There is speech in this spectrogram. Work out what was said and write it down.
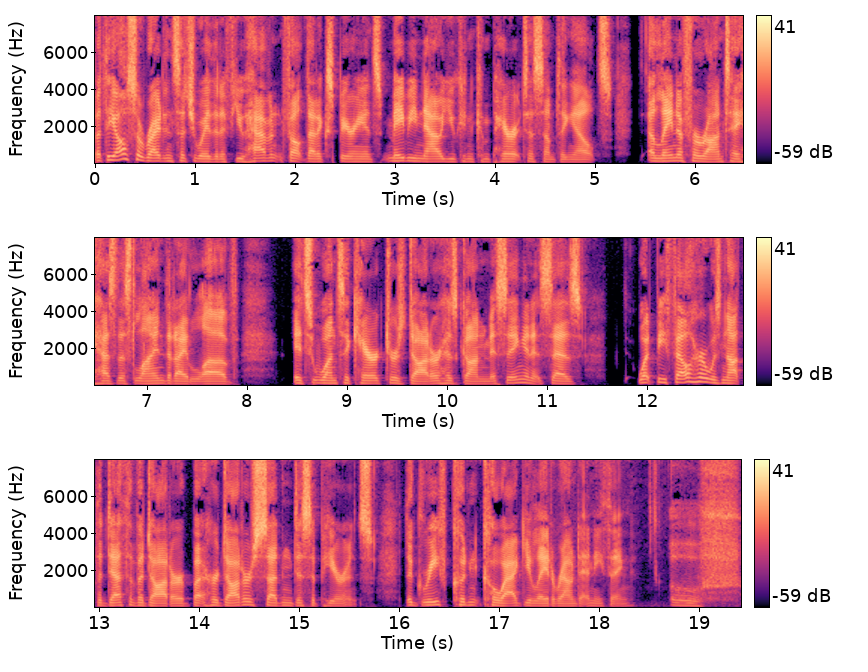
But they also write in such a way that if you haven't felt that experience, maybe now you can compare it to something else. Elena Ferrante has this line that I love. It's once a character's daughter has gone missing, and it says, what befell her was not the death of a daughter, but her daughter's sudden disappearance. The grief couldn't coagulate around anything. Oof.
